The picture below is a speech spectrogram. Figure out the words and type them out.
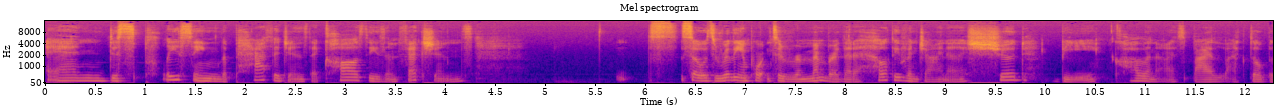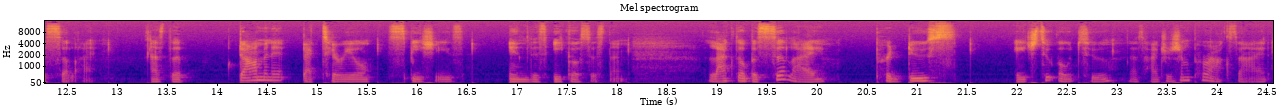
and displacing the pathogens that cause these infections. So it's really important to remember that a healthy vagina should be colonized by lactobacilli as the dominant bacterial species in this ecosystem. Lactobacilli produce H2O2, that's hydrogen peroxide,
